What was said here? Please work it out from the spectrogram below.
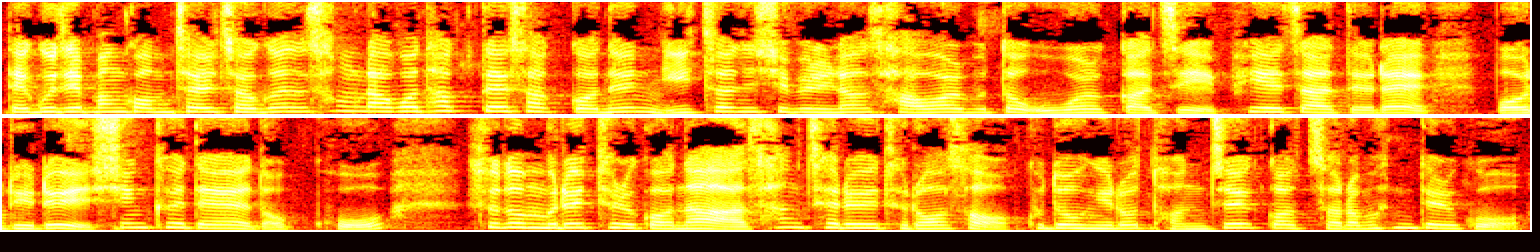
대구지방검찰청은 성락원 학대 사건은 2021년 4월부터 5월까지 피해자들의 머리를 싱크대에 넣고 수돗물을 틀거나 상체를 들어서 구덩이로 던질 것처럼 흔들고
